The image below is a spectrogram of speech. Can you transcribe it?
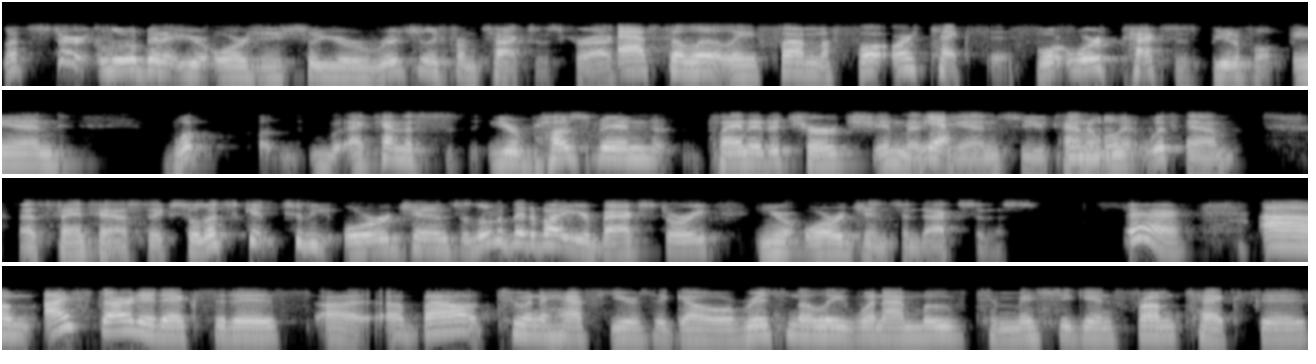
let's start a little bit at your origins. So you're originally from Texas, correct? Absolutely, from Fort Worth, Texas. Fort Worth, Texas. Beautiful. And what I kind of your husband planted a church in Michigan, yes. so you kind of mm-hmm. went with him. That's fantastic. So let's get to the origins, a little bit about your backstory and your origins into Exodus. Sure. Um, I started Exodus uh, about two and a half years ago. Originally, when I moved to Michigan from Texas,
